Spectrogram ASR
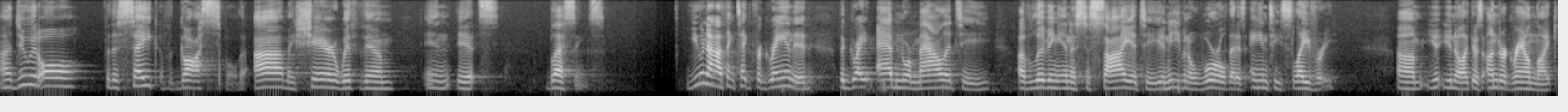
I do it all for the sake of the gospel, that I may share with them in its blessings. You and I, I think, take for granted the great abnormality of living in a society and even a world that is anti slavery. Um, you, you know, like there's underground, like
